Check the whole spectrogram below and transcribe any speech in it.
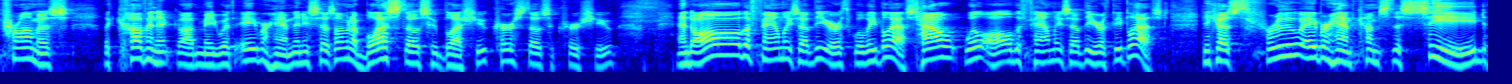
promise, the covenant God made with Abraham. Then he says, I'm going to bless those who bless you, curse those who curse you and all the families of the earth will be blessed. How will all the families of the earth be blessed? Because through Abraham comes the seed,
